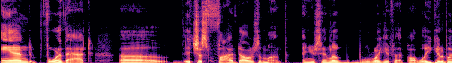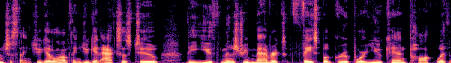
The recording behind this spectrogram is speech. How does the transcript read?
And for that, uh, it's just five dollars a month, and you're saying, look, what do I get for that, Paul? Well, you get a bunch of things. You get a lot of things. You get access to the Youth Ministry Mavericks Facebook group where you can talk with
